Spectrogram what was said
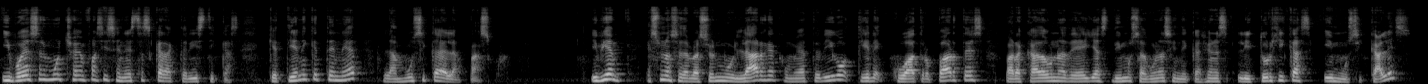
Y voy a hacer mucho énfasis en estas características que tiene que tener la música de la Pascua. Y bien, es una celebración muy larga, como ya te digo, tiene cuatro partes. Para cada una de ellas dimos algunas indicaciones litúrgicas y musicales.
